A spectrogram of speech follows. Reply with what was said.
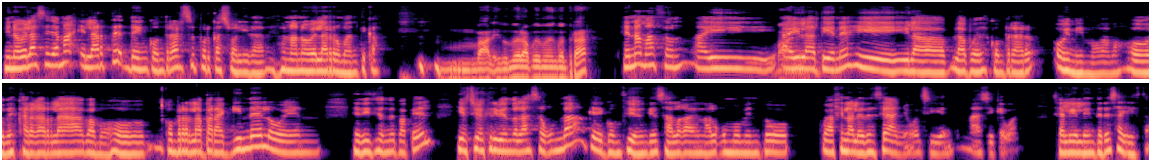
Mi novela se llama El arte de encontrarse por casualidad. Es una novela romántica. Vale, ¿dónde la podemos encontrar? En Amazon, ahí, ahí la tienes y, la, puedes comprar hoy mismo, vamos, o descargarla, vamos, o comprarla para Kindle o en edición de papel. Y estoy escribiendo la segunda, que confío en que salga en algún momento, pues a finales de este año o el siguiente. Así que bueno, si a alguien le interesa, ahí está.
